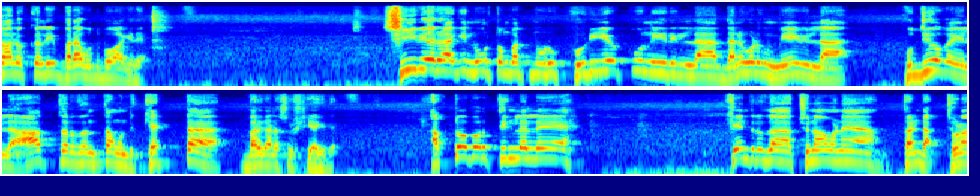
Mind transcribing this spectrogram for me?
ತಾಲೂಕಲ್ಲಿ ಬರ ಉದ್ಭವವಾಗಿದೆ ಸಿವಿಯರ್ ಆಗಿ ನೂರ ತೊಂಬತ್ತ್ಮೂರು ಕುಡಿಯೋಕ್ಕೂ ನೀರಿಲ್ಲ, ದನಗಳಿಗೂ ಮೇವಿಲ್ಲ, ಉದ್ಯೋಗ ಇಲ್ಲ, ಆ ಥರದಂಥ ಒಂದು ಕೆಟ್ಟ ಬರಗಾಲ ಸೃಷ್ಟಿಯಾಗಿದೆ. ಅಕ್ಟೋಬರ್ ತಿಂಗಳಲ್ಲೇ ಕೇಂದ್ರದ ಚುನಾವಣೆ ತಂಡ, ಚುನಾ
